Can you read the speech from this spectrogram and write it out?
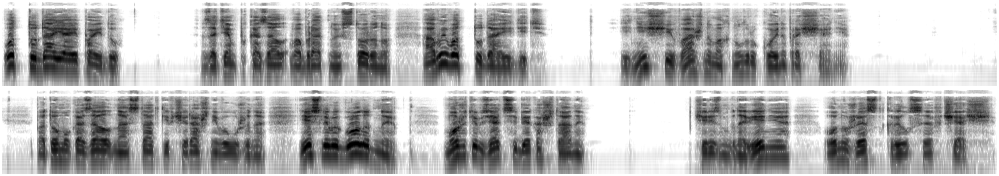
Вот туда я и пойду. Затем показал в обратную сторону. А вы вот туда идите. И нищий важно махнул рукой на прощание. Потом указал на остатки вчерашнего ужина. Если вы голодны, можете взять себе каштаны. Через мгновение он уже скрылся в чаще.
